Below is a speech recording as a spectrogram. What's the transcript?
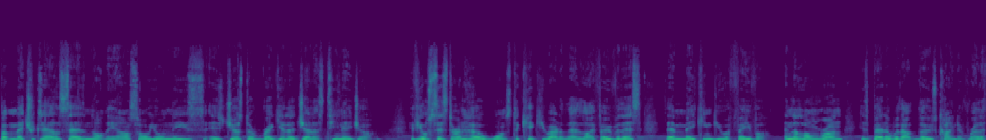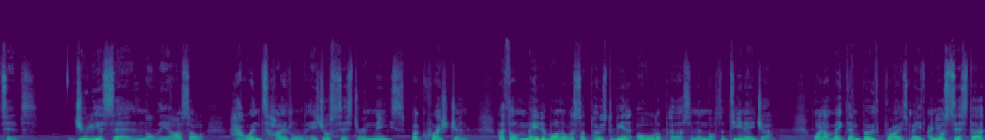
But Metrixel says not the asshole. Your niece is just a regular jealous teenager. If your sister and her wants to kick you out of their life over this, they're making you a favor. In the long run, it's better without those kind of relatives. Julia says, not the asshole. How entitled is your sister and niece? But question. I thought Maid of Honor was supposed to be an older person and not a teenager. Why not make them both bridesmaids and your sister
